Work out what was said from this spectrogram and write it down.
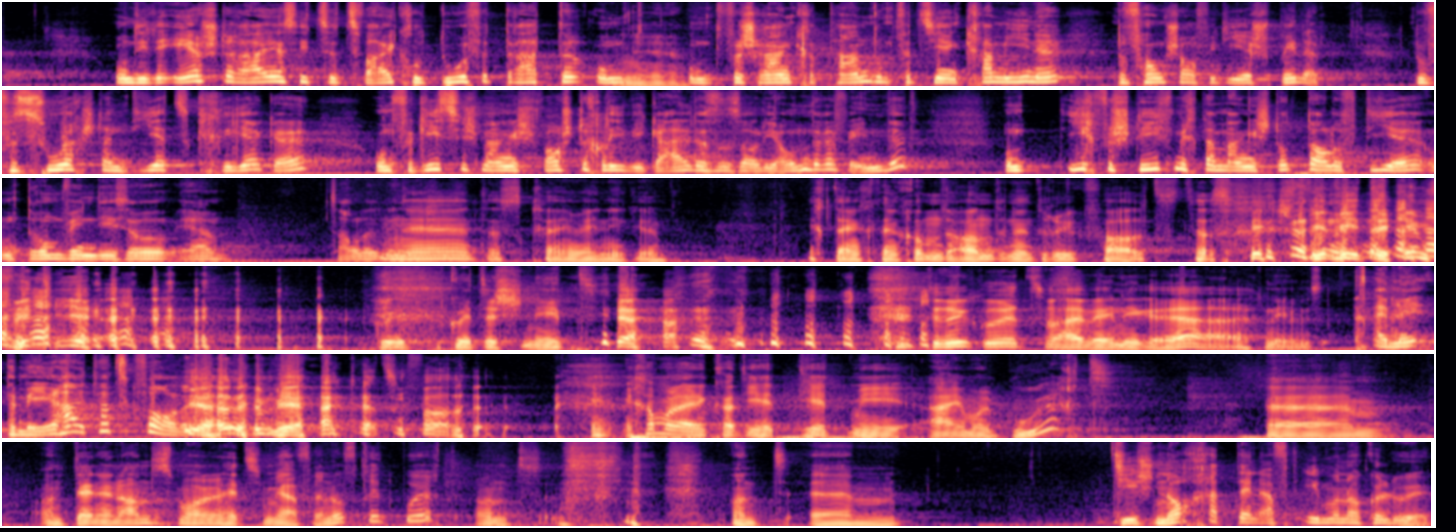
Und in der ersten Reihe sitzen zwei Kulturvertreter und, Ja. und verschränken die Hände und verziehen keine Miene. Du fängst an, für die zu spielen. Du versuchst dann die zu kriegen und vergisst manchmal fast ein bisschen, wie geil das es alle anderen finden. Und ich versteife mich dann manchmal total auf die und darum finde ich so, ja, zahlen wenigstens. Nein, das kann ich weniger. Ich denke, dann kommen den anderen drei gefällt Das Spiel mit dem für die. Gut, guter Schnitt. Drei gut, zwei weniger. Ja, ich nehme es. Äh, der Mehrheit hat es gefallen. Ja, der Mehrheit hat es gefallen. Ich, ich habe mal eine gehabt, die, hat- die hat mich einmal gebucht. Ähm, und dann ein anderes Mal hat sie mich auf einen Auftritt gebucht. Und, und ähm, die ist nachher dann oft immer noch schauen.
